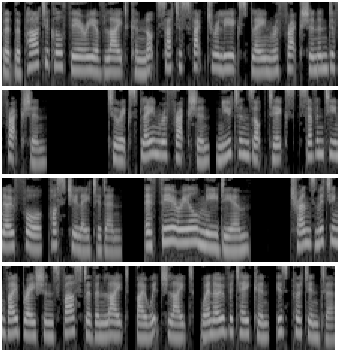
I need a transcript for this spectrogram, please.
But the particle theory of light cannot satisfactorily explain refraction and diffraction. To explain refraction, Newton's optics 1704 postulated an ethereal medium transmitting vibrations faster than light, by which light, when overtaken, is put into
